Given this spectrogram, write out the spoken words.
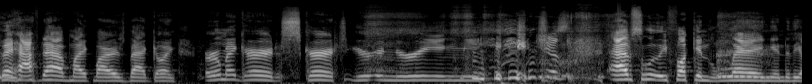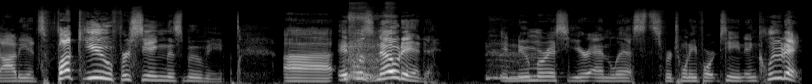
they have to have Mike Myers back going. Oh my god, skirt, you're annoying me. Just absolutely fucking laying into the audience. Fuck you for seeing this movie. Uh, it was noted in numerous year-end lists for 2014, including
